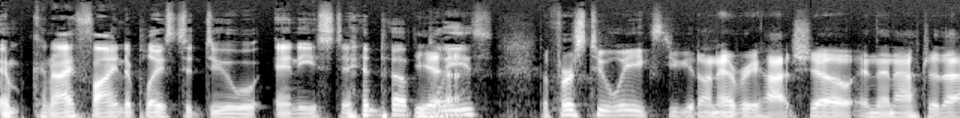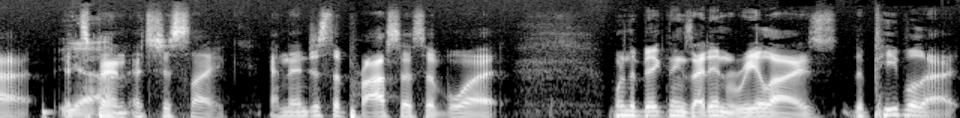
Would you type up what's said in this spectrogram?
um, can I find a place to do any stand up, Yeah. please? The first 2 weeks you get on every hot show and then after that it's Yeah. been it's just like and then just the process of what one of the big things I didn't realize the people that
